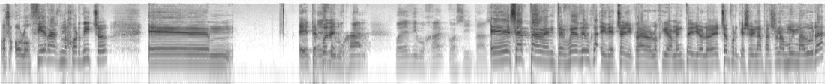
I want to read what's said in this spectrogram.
o, lo cierras, mejor dicho, em, eh, te puedes dibujar. Puedes dibujar cositas. Exactamente, puedes dibujar. Y de hecho, claro, lógicamente yo lo he hecho porque soy una persona muy madura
